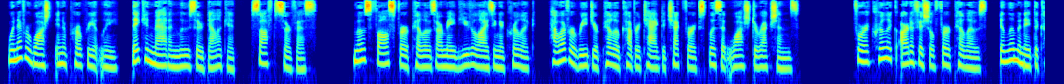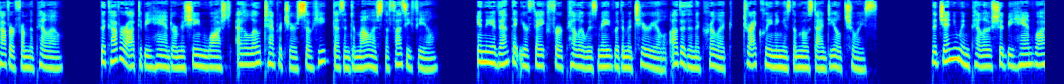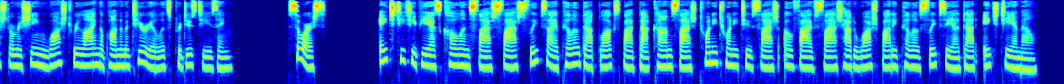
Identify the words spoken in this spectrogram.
Whenever washed inappropriately, they can mat and lose their delicate, soft surface. Most false fur pillows are made utilizing acrylic, however, read your pillow cover tag to check for explicit wash directions. For acrylic artificial fur pillows, eliminate the cover from the pillow. The cover ought to be hand or machine washed at a low temperature so heat doesn't demolish the fuzzy feel. In the event that your fake fur pillow is made with a material other than acrylic, dry cleaning is the most ideal choice. The genuine pillow should be hand washed or machine washed relying upon the material it's produced using. Source https colon slash slash sleepsiapillow.blogspot.com slash 2022 slash 05 slash how to wash body pillow sleepsia.html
